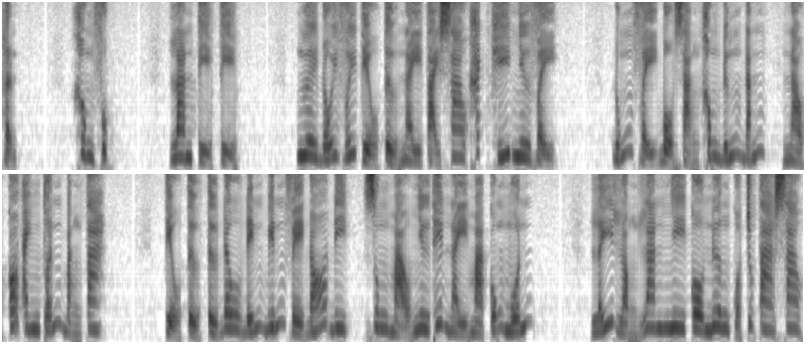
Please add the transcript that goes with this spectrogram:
hận. Không phục. Lan tỉ tỉ Ngươi đối với tiểu tử này tại sao khách khí như vậy? Đúng vậy, bộ dạng không đứng đắn. Nào có anh Tuấn bằng ta. Tiểu tử từ đâu đến biến về đó đi. Dung mạo như thế này mà cũng muốn. Lấy lòng Lan Nhi cô nương của chúng ta sao?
